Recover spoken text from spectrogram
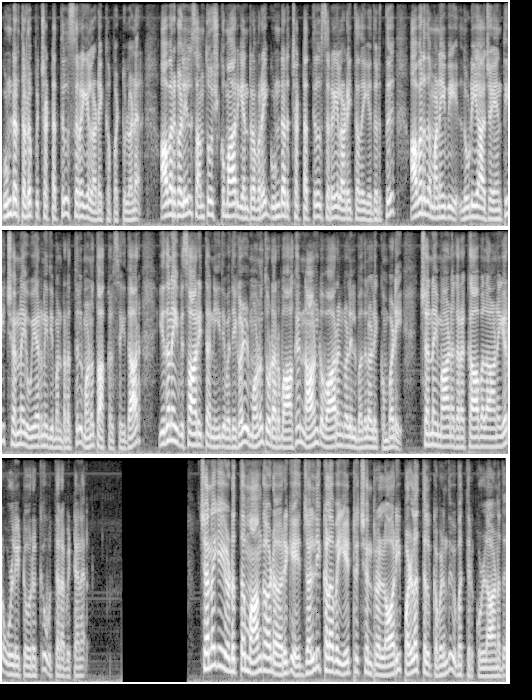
குண்டர் தடுப்புச் சட்டத்தில் சிறையில் அடைக்கப்பட்டுள்ளனர். அவர்களில் சந்தோஷ்குமார் என்றவரை குண்டர் சட்டத்தில் சிறையில் அடைத்ததை எதிர்த்து அவரது மனைவி லுடியா ஜெயந்தி சென்னை உயர்நீதிமன்றத்தில் மனு தாக்கல் செய்தார். இதனை விசாரித்த நீதிபதிகள் மனு தொடர்பாக நான்கு வாரங்களில் பதிலளிக்கும்படி சென்னை மாநகர காவல் ஆணையர் உள்ளிட்டோருக்கு உத்தரவிட்டனர். சென்னையை அடுத்த மாங்காடு அருகே ஜல்லிக்கலவை ஏற்றிச் சென்ற லாரி பள்ளத்தில் கவிழ்ந்து விபத்திற்குள்ளானது.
